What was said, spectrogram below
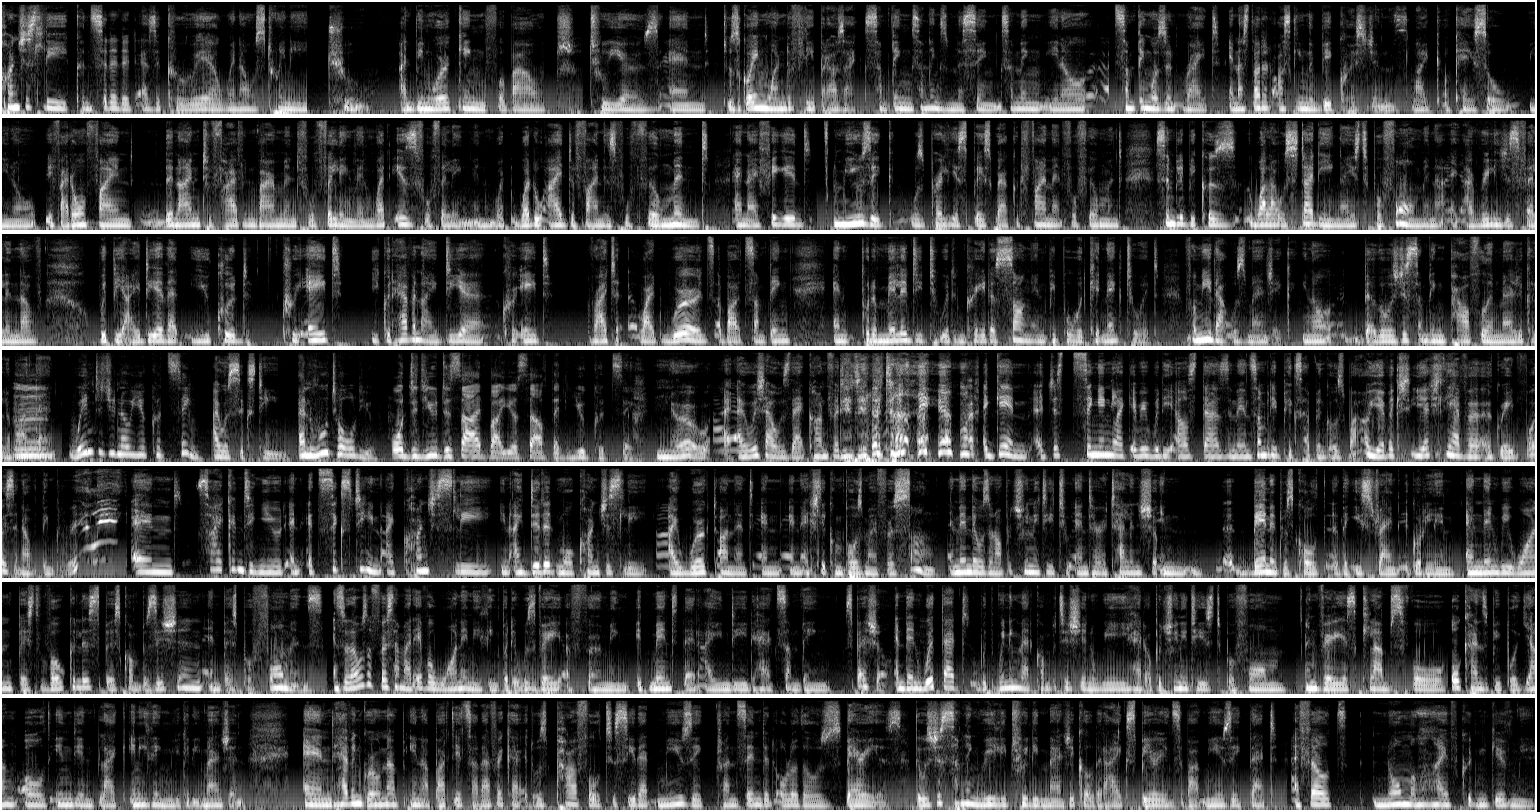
consciously considered it as a career when I was 22. I'd been working for about two years and it was going wonderfully, but I was like, something, something's missing. Something, you know, something wasn't right. And I started asking the big questions like, okay, so, you know, if I don't find the nine to five environment fulfilling, then what is fulfilling? And what, what do I define as fulfillment? And I figured music was probably a space where I could find that fulfillment simply because while I was studying, I used to perform and I, I really just fell in love with the idea that you could create, you could have an idea, create write write words about something and put a melody to it and create a song and people would connect to it. For me that was magic you know there was just something powerful and magical about mm. that. When did you know you could sing? I was 16 and who told you? Or did you decide by yourself that you could sing? No i, I wish i was that confident at the time. Again uh, just singing like everybody else does and then somebody picks up and goes wow you have actually you actually have a, a great voice. And i would think really and so i continued and at 16 i consciously you know, I did it more consciously. I worked on it and, and actually composed my first song. And then there was an opportunity to enter a talent show in, then it was called the East Rand Ekurhuleni. And then we won Best Vocalist, Best Composition, and Best Performance. And so that was the first time I'd ever won anything, but it was very affirming. It meant that I indeed had something special. And then with that, with winning that competition, we had opportunities to perform in various clubs for all kinds of people, young, old, Indian, black, anything you could imagine. And having grown up in apartheid South Africa, it was powerful to see that music transcended all of those barriers. There was just something really, truly magical that I experienced about music that I felt normal life couldn't give me.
